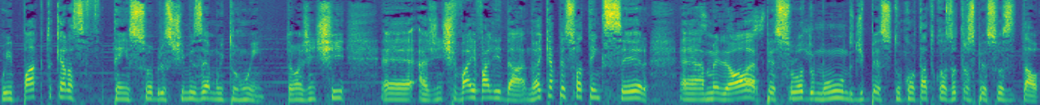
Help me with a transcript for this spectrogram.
o impacto que elas têm sobre os times é muito ruim. Então a gente, é, a gente vai validar. Não é que a pessoa tem que ser é, a melhor pessoa do mundo, de no contato com as outras pessoas e tal,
